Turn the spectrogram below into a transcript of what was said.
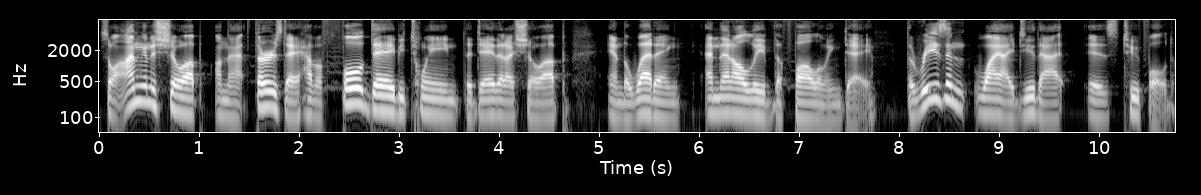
So I'm going to show up on that Thursday, have a full day between the day that I show up and the wedding, and then I'll leave the following day. The reason why I do that is twofold.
